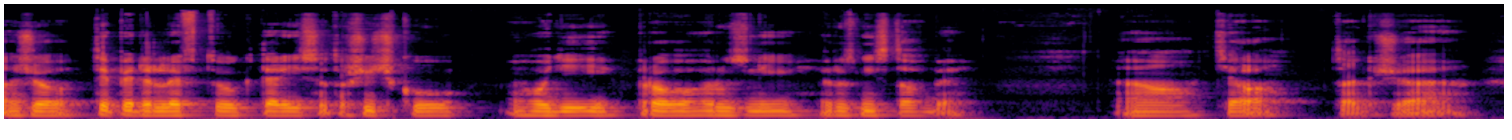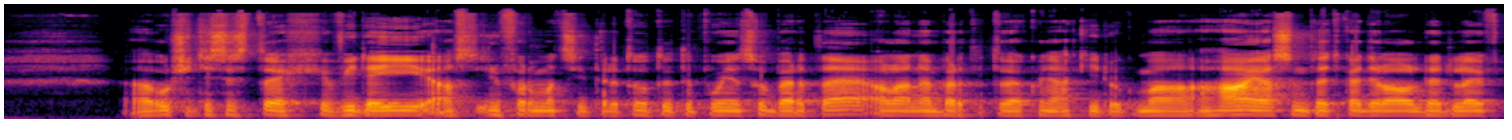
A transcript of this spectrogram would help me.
uh, že, typy deadliftu, který se trošičku hodí pro různý, různý stavby uh, těla. Takže uh, určitě si z těch videí a z informací tady toho typu něco berte, ale neberte to jako nějaký dogma. Aha, já jsem teďka dělal deadlift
